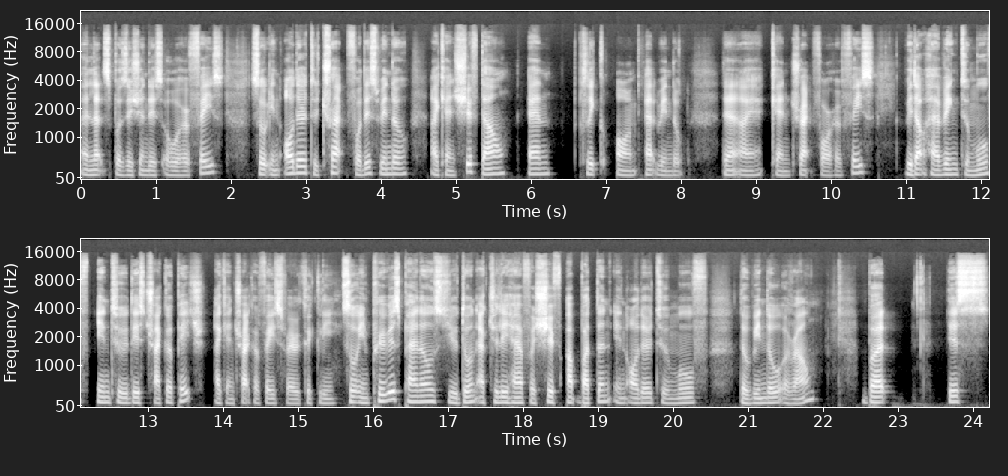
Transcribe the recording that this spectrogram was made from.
And let's position this over her face. So in order to track for this window, I can shift down and click on add window. Then I can track for her face without having to move into this tracker page. I can track her face very quickly. So in previous panels, you don't actually have a shift up button in order to move the window around. But this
